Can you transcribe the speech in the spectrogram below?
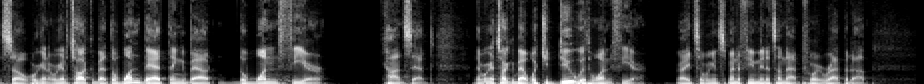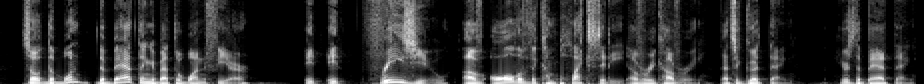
So we're gonna we're gonna talk about the one bad thing about the one fear concept. Then we're gonna talk about what you do with one fear, right? So we're gonna spend a few minutes on that before we wrap it up. So the one the bad thing about the one fear, it it frees you of all of the complexity of recovery. That's a good thing. Here's the bad thing.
